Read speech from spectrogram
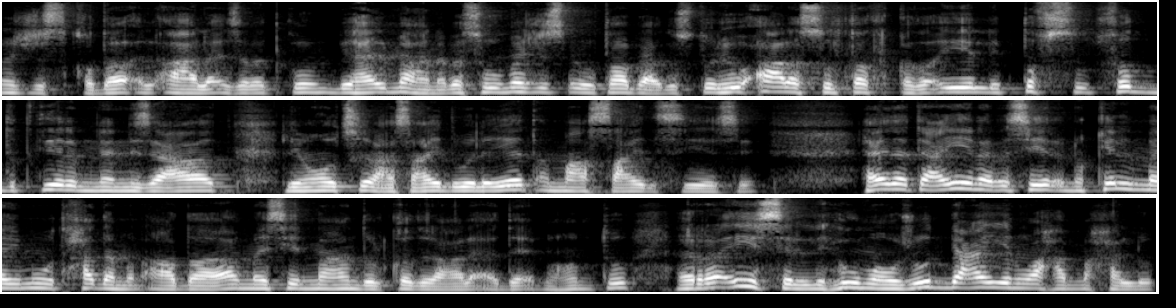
مجلس قضاء الأعلى إذا بدكم بهالمعنى بس هو مجلس له طابع دستوري هو أعلى السلطات القضائية اللي بتفصل بتفض كثير من النزاعات اللي ما تصير على صعيد الولايات أما على الصعيد السياسي. هذا تعيينه بصير إنه كل ما يموت حدا من أعضاء ما يصير ما عنده القدرة على أداء مهمته. الرئيس اللي هو موجود بعين واحد محله.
